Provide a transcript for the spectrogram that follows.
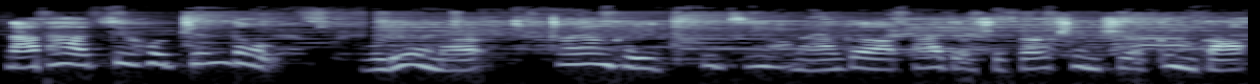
哪怕最后真的。五六门，照样可以突击拿个八九十分，甚至更高。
